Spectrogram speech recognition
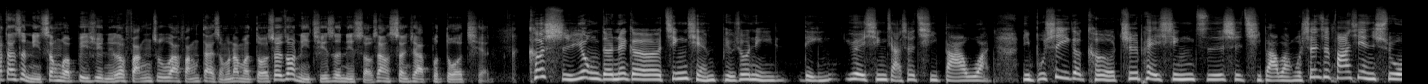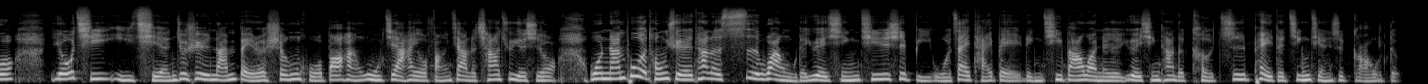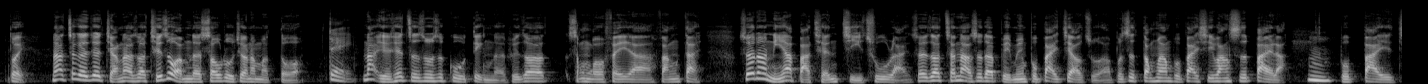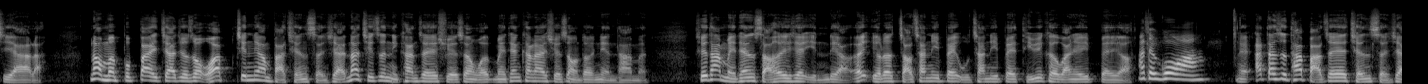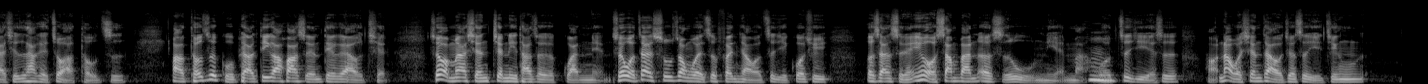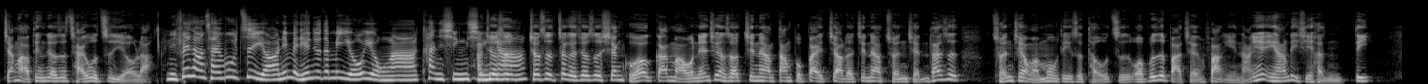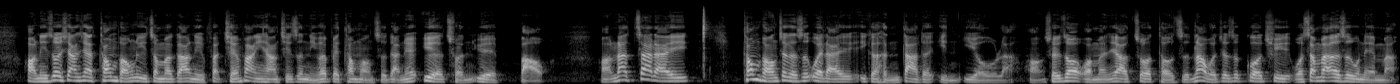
啊！但是你生活必须，你说房租啊、房贷什么那么多，所以说你其实你手上剩下不多钱，可使用的那个金钱，比如说你领月薪假设七八万，你不是一个可支配薪资是七八万。我甚至发现说，尤其以前就是南北的生活，包含物价还有房价的差距的时候，我南部的同学他的四万五的月薪，其实是比我在台北领七八万的月薪，他的可支配的金钱是高的。对。那这个就讲到说，其实我们的收入就那么多，对。那有些支出是固定的，比如说生活费啊、房贷，所以说你要把钱挤出来。所以说陈老师的笔名不败教主啊，不是东方不败西方失败了，嗯，不败家了。那我们不败家就是说，我要尽量把钱省下来。那其实你看这些学生，我每天看那些学生，我都会念他们。其实他每天少喝一些饮料，哎，有的早餐一杯，午餐一杯，体育课完了一杯哦。啊，得过啊。哎啊，但是他把这些钱省下来，其实他可以做好投资。啊，投资股票，第一个花时间，第二个要有钱，所以我们要先建立他这个观念。所以我在书中我也是分享我自己过去二三十年，因为我上班二十五年嘛，我自己也是。好，那我现在我就是已经讲好听就是财务自由了。你非常财务自由，你每天就在那边游泳啊，看星星啊。就是就是这个就是先苦后甘嘛。我年轻的时候尽量当不败教的，尽量存钱，但是存钱我们目的是投资，我不是把钱放银行，因为银行利息很低。好，你说像现在通膨率这么高，你放钱放银行，其实你会被通膨吃掉，你会越存越薄。好，那再来，通膨这个是未来一个很大的隐忧了。好，所以说我们要做投资。那我就是过去我上班二十五年嘛，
